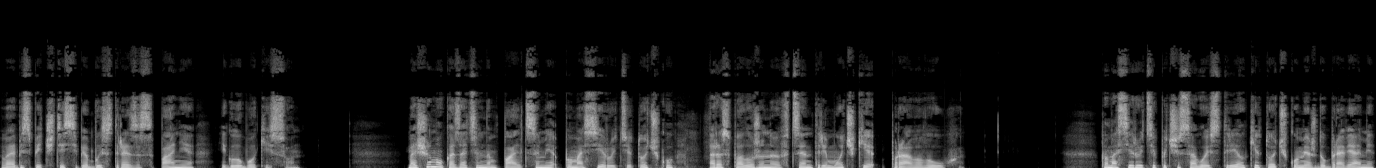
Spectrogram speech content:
вы обеспечите себе быстрое засыпание и глубокий сон. Большим указательным пальцами помассируйте точку, расположенную в центре мочки правого уха. Помассируйте по часовой стрелке точку между бровями,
